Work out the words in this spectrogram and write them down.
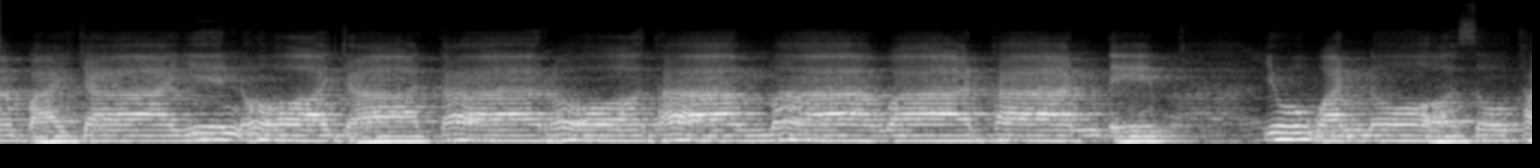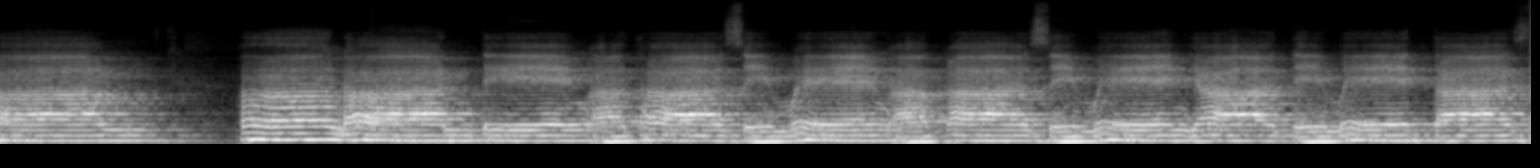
งปัจจายโนจัตตารโอธรรมาวัฏันติยุวันโนสุขังฮาลานเตียงอัทาสิเมงอากาสิเมงยาติเมตตาส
